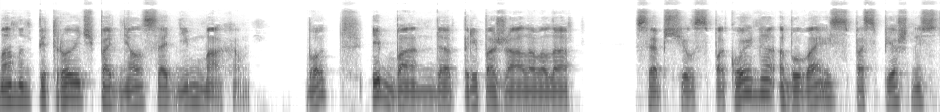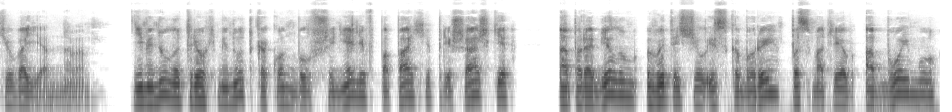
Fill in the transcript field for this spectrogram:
Мамонт Петрович поднялся одним махом. «Вот и банда припожаловала», — сообщил спокойно, обуваясь с поспешностью военного. Не минуло трех минут, как он был в шинели, в папахе, при шашке, а парабеллум вытащил из кобуры, посмотрев обойму,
